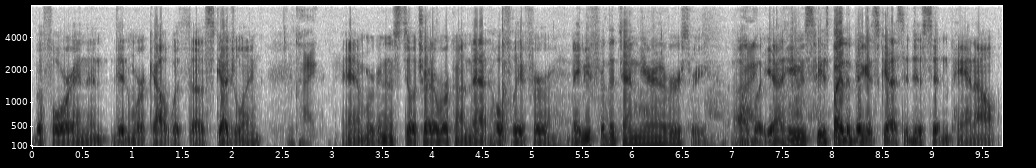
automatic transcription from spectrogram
before, and then didn't work out with uh, scheduling. Okay. and we're gonna still try to work on that. Hopefully for maybe for the 10 year anniversary. Uh, Right. But yeah, he was he's probably the biggest guest. It just didn't pan out.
